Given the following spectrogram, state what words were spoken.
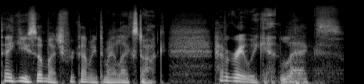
Thank you so much for coming to my Lex Talk. Have a great weekend. Lex.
